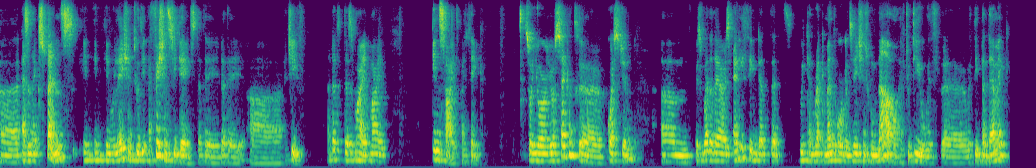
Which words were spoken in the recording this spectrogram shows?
uh, as an expense in, in, in relation to the efficiency gains that they that they uh, achieve. And that, that is my my insight, I think. So your your second uh, question um, is whether there is anything that, that we can recommend organizations who now have to deal with, uh, with the pandemic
